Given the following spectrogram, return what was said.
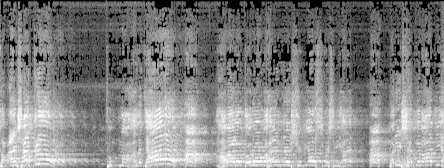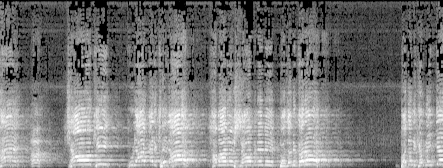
तो ऐसा करो तुम महल जाओ। हाँ। हमारे दोनों बहन जो सुखिया सुश्री है हाँ। परिषदराजी है हाँ। चौकी बुला कर खिलाओ हमारे सामने में भजन करो। भजन कर देंगे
